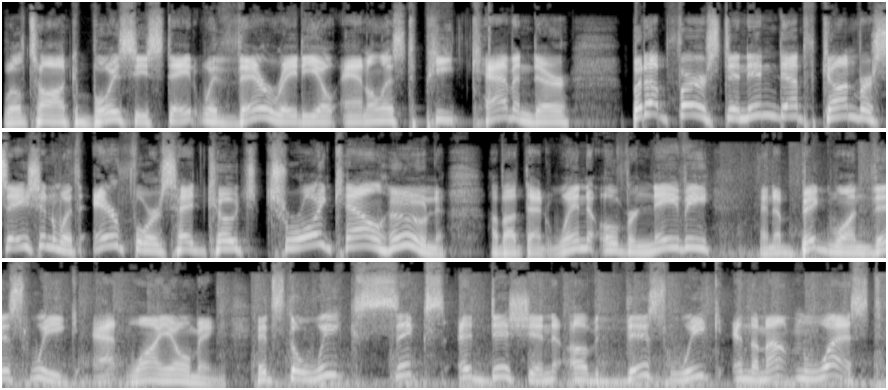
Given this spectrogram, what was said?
We'll talk Boise State with their radio analyst Pete Cavender. But up first, an in depth conversation with Air Force head coach Troy Calhoun about that win over Navy and a big one this week at Wyoming. It's the week six edition of This Week in the Mountain West,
